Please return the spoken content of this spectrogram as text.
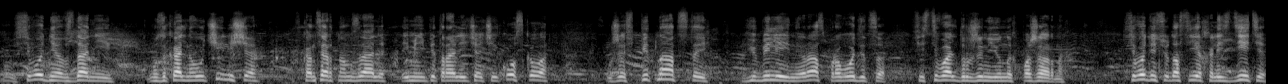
Ну, Сегодня в здании музыкального училища в концертном зале имени Петра Ильича Чайковского уже в 15-й юбилейный раз проводится фестиваль дружин юных пожарных. Сегодня сюда съехались дети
